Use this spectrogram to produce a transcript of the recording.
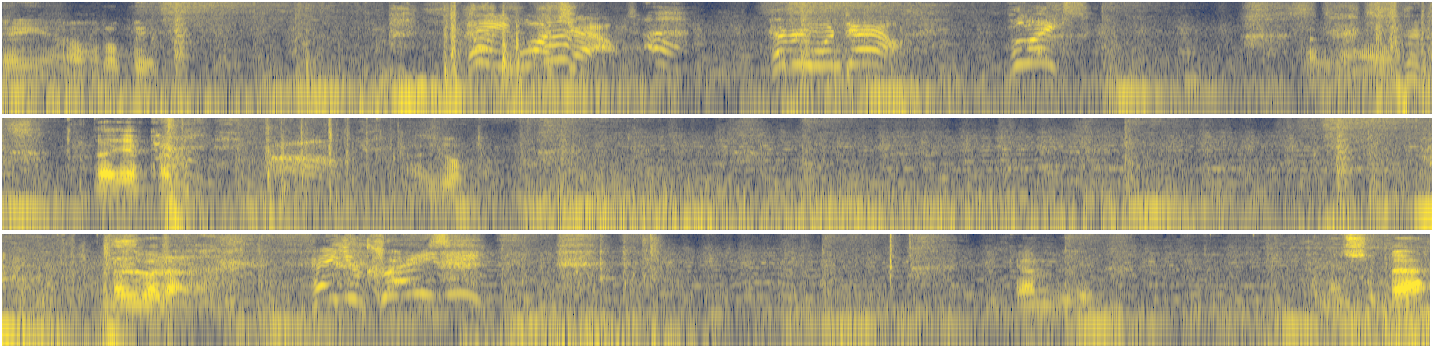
اوكي اهربي Hey, watch out! Everyone down! Police! خلنا هو. لا يا كلب القم لا ولا Hey, you crazy? كملي من الشباك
